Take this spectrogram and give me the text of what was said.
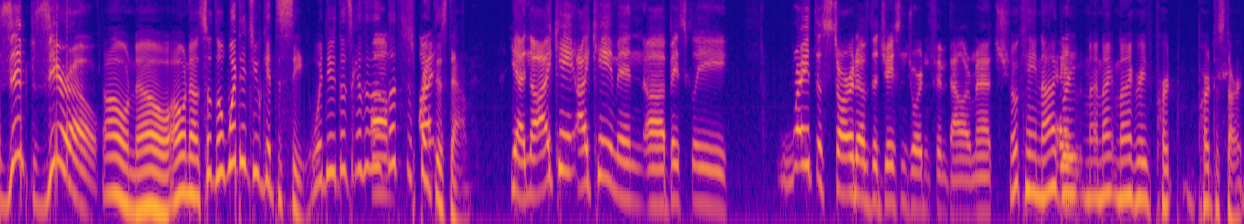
Zip zero. Oh no! Oh no! So, the, what did you get to see? What let's let's, Um, let's just break I- this down. Yeah, no, I came I came in uh basically right at the start of the Jason Jordan Finn Balor match. Okay, not a and- great, not, not, not a great part part to start.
